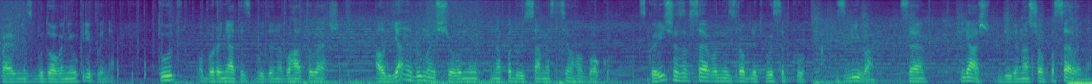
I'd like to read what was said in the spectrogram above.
певні збудовані укріплення. Тут оборонятись буде набагато легше. Але я не думаю, що вони нападуть саме з цього боку. Скоріше за все, вони зроблять висадку зліва. Це пляж біля нашого поселення.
